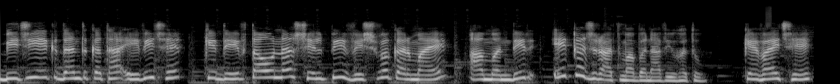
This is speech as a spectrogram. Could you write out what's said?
બીજી એક દંતકથા એવી છે કે દેવતાઓના શિલ્પી વિશ્વકર્માએ આ મંદિર એક જ રાતમાં બનાવ્યું હતું. કહેવાય છે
